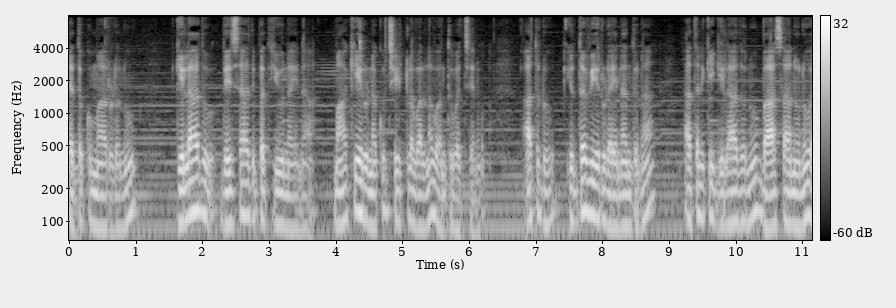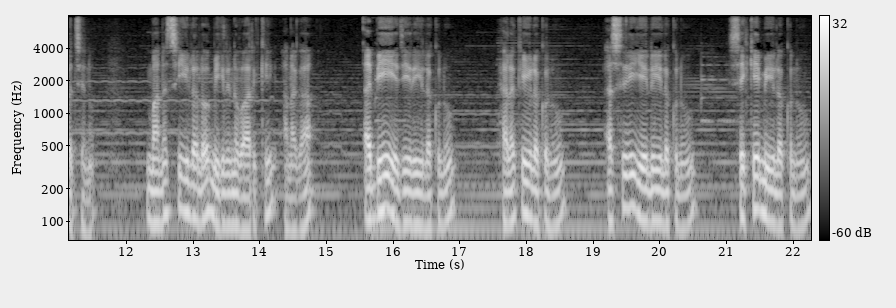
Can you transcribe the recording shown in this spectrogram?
పెద్ద కుమారుడును గిలాదు దేశాధిపతియునైన మాకీరునకు చీట్ల వలన వంతు వచ్చెను. అతడు యుద్ధవీరుడైనందున అతనికి గిలాదును బాసానును వచ్చెను. మనసీయులలో మిగిలిన వారికి అనగా అబీ ఎజీరీయులకును హెలకీయులకును అసిరియలీయులకును సెకేమీయులకును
